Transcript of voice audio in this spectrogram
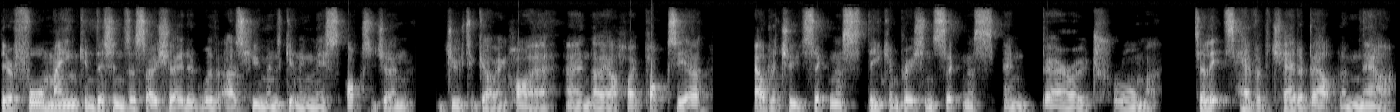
There are four main conditions associated with us humans getting less oxygen due to going higher, and they are hypoxia, altitude sickness, decompression sickness, and barotrauma. So let's have a chat about them now.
